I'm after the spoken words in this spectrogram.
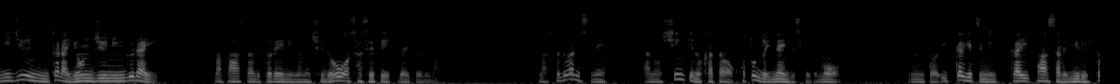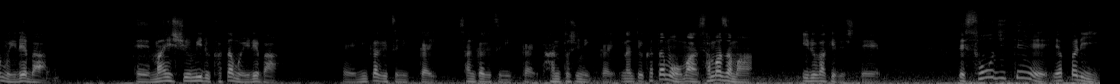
20人から40人ぐらい、まあ、パーソナルトレーニングの指導をさせていただいております、まあ、それはですねあの新規の方はほとんどいないんですけども、うんと、1ヶ月に1回パーソナル見る人もいれば、えー、毎週見る方もいれば、え2ヶ月に1回3ヶ月に1回半年に1回なんていう方もまあ様々いるわけでしてで総じてやっぱり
